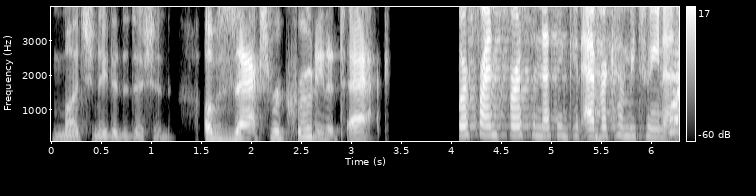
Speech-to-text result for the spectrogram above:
much needed edition of Zach's recruiting attack. We're friends first, and nothing can ever come between us.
